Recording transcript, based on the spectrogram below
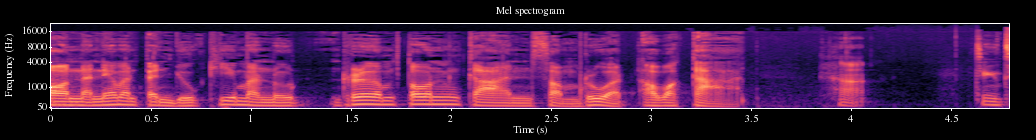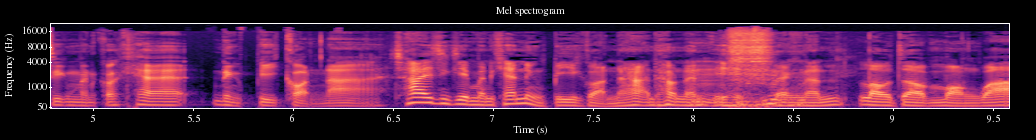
ตอนนั้นเนี่ยมันเป็นยุคที่มนุษย์เริ่มต้นการสำรวจอวกาศ จริง ๆ มันก็แค่หนึ่งปีก่อนหน้า ใช่จริง ๆ มันแค่หนึ่งปีก่อนหน้าเท่านั้นเอง ดังนั้นเราจะมองว่า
